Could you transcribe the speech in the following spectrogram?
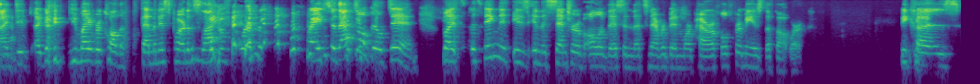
I did. I, you might recall the feminist part of the slide before, right? So that's all built in. But the thing that is in the center of all of this, and that's never been more powerful for me, is the thought work because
